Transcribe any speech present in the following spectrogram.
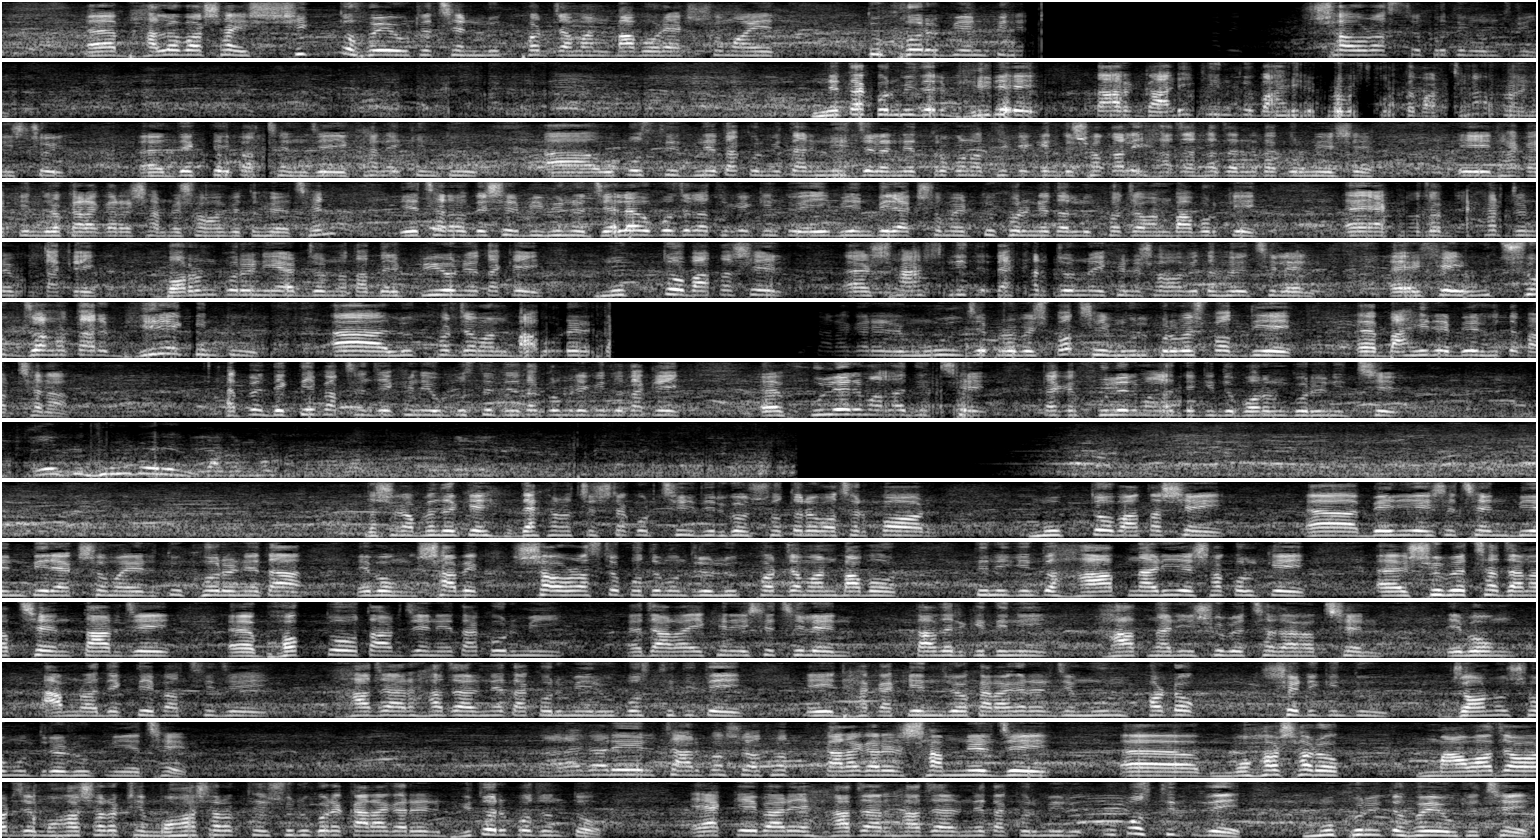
ভালোবাসায় সিক্ত হয়ে উঠেছেন লুৎফর জামান বাবর এক সময়ের তুখর বিএনপি নেতা, স্বরাষ্ট্র প্রতিমন্ত্রী। নেতাকর্মীদের ভিড়ে তার গাড়ি কিন্তু বাহিরে প্রবেশ করতে পারছে না। আপনারা নিশ্চয়ই দেখতেই পাচ্ছেন যে এখানে কিন্তু উপস্থিত নেতাকর্মী, তার নিজ জেলার নেত্রকোনা থেকে কিন্তু সকালেই হাজার হাজার নেতাকর্মী এসে এই ঢাকা কেন্দ্র কারাগারের সামনে সমাবেত হয়েছেন। এছাড়াও দেশের বিভিন্ন জেলা উপজেলা থেকে কিন্তু এই বিএনপির একসময়ের তুখর নেতা লুৎফরজামান বাবরকে এক নজর দেখার জন্য এবং তাকে বরণ করে নেওয়ার জন্য তাদের প্রিয় নেতাকে মুক্ত বাতাসের শ্বাস নিতে দেখার জন্য এখানে সমাবেত হয়েছিলেন। সেই উৎসুক জনতার ভিড়ে কিন্তু আহ, লুৎফরজামান বাবরের কারাগারের মূল যে প্রবেশপথ সেই মূল প্রবেশপথ দিয়ে বাহিরে বের হতে পারছে না। আপনি দেখতেই পাচ্ছেন যে এখানে উপস্থিত নেতাকর্মীরা কিন্তু তাকে ফুলের মালা দিচ্ছে তাকে ফুলের মালা দিয়ে কিন্তু বরণ করে নিচ্ছে। একটু জুম করেন দর্শক আপনাদেরকে দেখানোর চেষ্টা করছি। দীর্ঘ সতেরো বছর পর মুক্ত বাতাসে আহ, বেরিয়ে এসেছেন বিএনপির এক সময়ের তুখর নেতা এবং সাবেক স্বরাষ্ট্র প্রতিমন্ত্রী লুৎফরজামান বাবর। তিনি কিন্তু হাত নাড়িয়ে সকলকে শুভেচ্ছা জানাচ্ছেন তার যে ভক্ত, তার যে নেতাকর্মী যারা এখানে এসেছিলেন, তাদেরকে তিনি হাত নাড়িয়ে শুভেচ্ছা জানাচ্ছেন। এবং আমরা দেখতে পাচ্ছি যে, হাজার হাজার নেতাকর্মীর উপস্থিতিতে এই ঢাকা কেন্দ্রীয় কারাগারের যে মূল ফটক, সেটি কিন্তু জনসমুদ্রের রূপ নিয়েছে। কারাগারের চারপাশে অর্থাৎ কারাগারের সামনের যে মহাসড়ক, মাওয়া যাওয়ার যে মহাসড়ক, সেই মহাসড়ক থেকে শুরু করে কারাগারের ভিতর পর্যন্ত একেবারে হাজার হাজার নেতাকর্মীর উপস্থিতিতে মুখরিত হয়ে উঠেছে।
